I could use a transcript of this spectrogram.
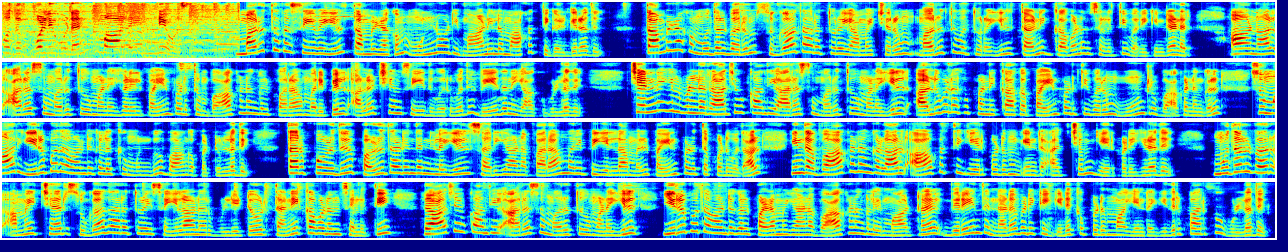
புது மாலை நியூஸ். மருத்துவ சேவையில் தமிழகம் முன்னோடி மாநிலமாக திகழ்கிறது. தமிழக முதல்வரும் சுகாதாரத்துறை அமைச்சரும் மருத்துவத்துறையில் தனி கவனம் செலுத்தி வருகின்றனர். ஆனால் அரசு மருத்துவமனைகளில் பயன்படுத்தும் வாகனங்கள் பராமரிப்பில் அலட்சியம் செய்து வருவது வேதனையாக உள்ளது. சென்னையில் உள்ள ராஜீவ்காந்தி அரசு மருத்துவமனையில் அலுவலக பணிக்காக பயன்படுத்தி வரும் மூன்று வாகனங்கள் சுமார் இருபது ஆண்டுகளுக்கு முன்பு வாங்கப்பட்டுள்ளது. தற்பொழுது பழுதடைந்த நிலையில் சரியான பராமரிப்பு இல்லாமல் பயன்படுத்தப்படுவதால் இந்த வாகனங்களால் ஆபத்து ஏற்படும் என்ற அச்சம் ஏற்படுகிறது. முதல்வர் அமைச்சர் சுகாதாரத்துறை செயலாளர் உள்ளிட்டோர் தனி கவனம் செலுத்தி ராஜீவ்காந்தி அரசு மருத்துவமனையில் இருபது ஆண்டுகள் பழமையான வாகனங்களை மாற்ற விரைந்து நடவடிக்கை எடுக்கப்படுமா என்ற எதிர்பார்ப்பு உள்ளது.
